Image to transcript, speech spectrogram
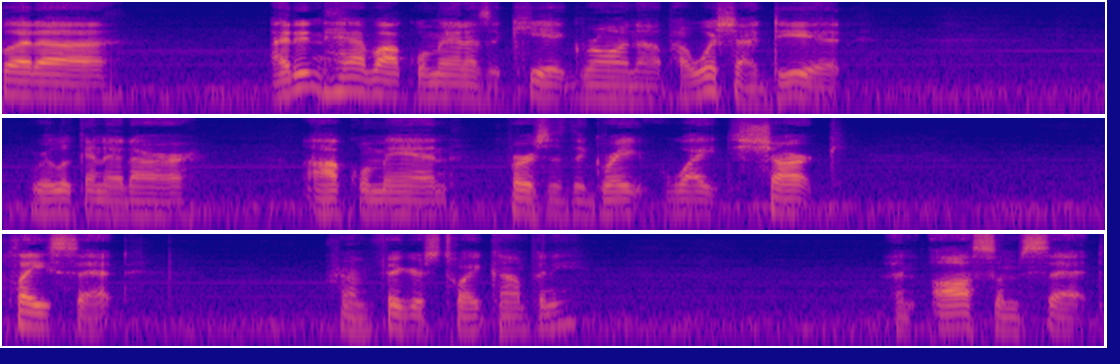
But uh, I didn't have Aquaman as a kid growing up. I wish I did. We're looking at our Aquaman versus the Great White Shark playset from Figures Toy Company. An awesome set.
